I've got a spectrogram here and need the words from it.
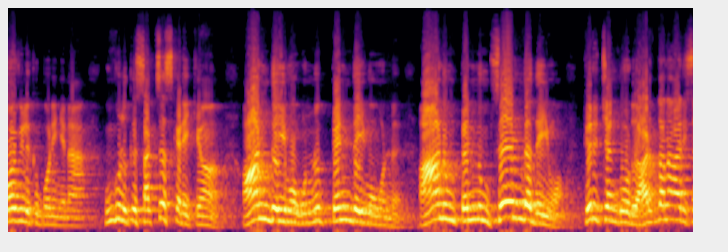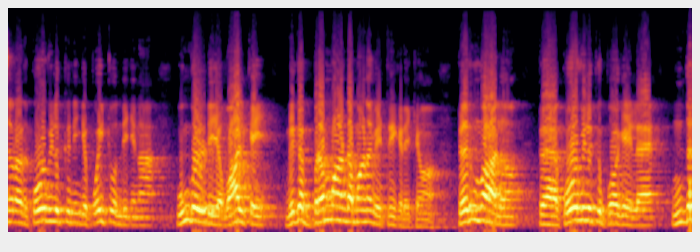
கோவிலுக்கு போனீங்கன்னா உங்களுக்கு சக்சஸ் கிடைக்கும். ஆண் தெய்வம் ஒன்று பெண் தெய்வம் ஒன்று ஆணும் பெண்ணும் சேர்ந்த தெய்வம். திருச்செங்கோடு அர்த்தநாரீஸ்வரர் கோவிலுக்கு நீங்கள் போயிட்டு வந்தீங்கன்னா உங்களுடைய வாழ்க்கை மிக பிரம்மாண்டமான வெற்றி கிடைக்கும். பெரும்பாலும் இப்போ கோவிலுக்கு போகையில் இந்த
